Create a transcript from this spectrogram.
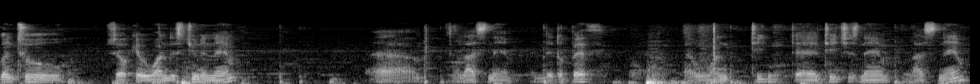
going to say okay we want the student name um, last name and date of birth. Uh, we want te uh, teacher's name last name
